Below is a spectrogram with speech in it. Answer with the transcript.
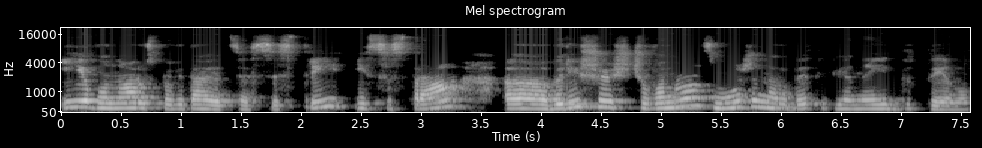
І вона розповідає це сестрі, і сестра е, вирішує, що вона зможе народити для неї дитину.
